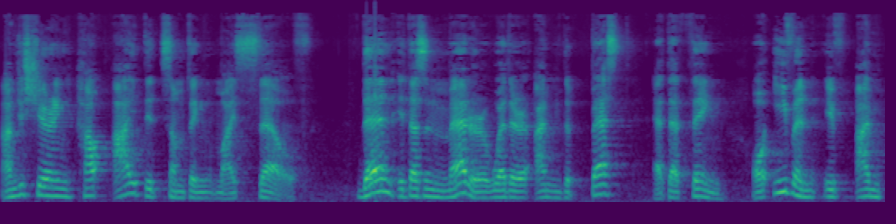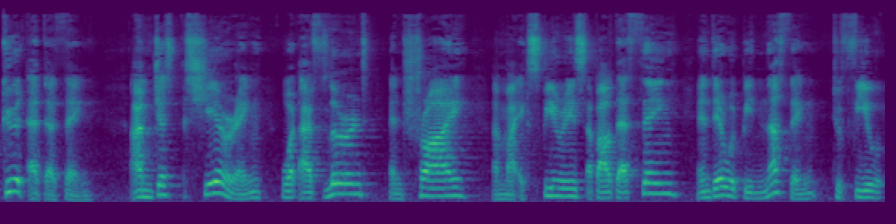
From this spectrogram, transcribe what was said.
I'm just sharing how I did something myself. Then it doesn't matter whether I'm the best at that thing or even if I'm good at that thing. I'm just sharing what I've learned and try and my experience about that thing, and there would be nothing to feel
